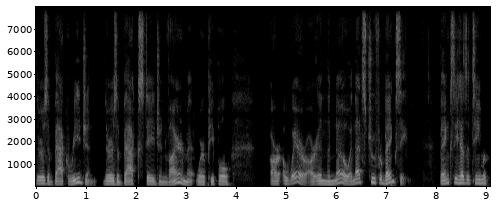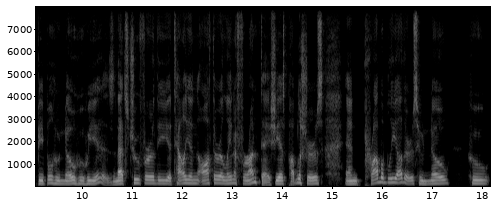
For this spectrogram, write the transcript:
there is a back region. There is a backstage environment where people are aware are in the know and that's true for Banksy Banksy has a team of people who know who he is. And that's true for the Italian author Elena Ferrante. She has publishers and probably others who know who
